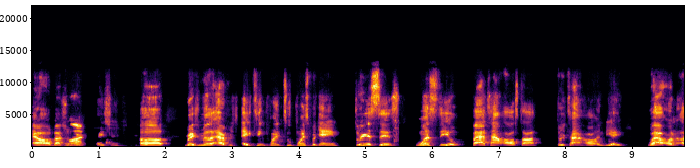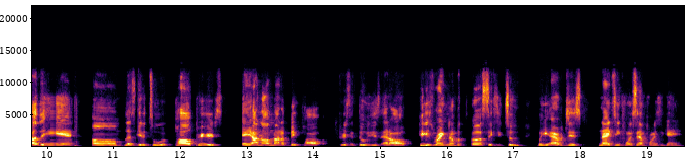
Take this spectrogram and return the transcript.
at all about your Right. organization. Uh, Reggie Miller averaged 18.2 points per game, three assists, one steal, five-time All-Star, three-time All-NBA. While on the other hand, um, let's get into it. Paul Pierce, and y'all know I'm not a big Paul Pierce enthusiast at all. He's ranked number uh, 62, but he averages 19.7 points a game,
